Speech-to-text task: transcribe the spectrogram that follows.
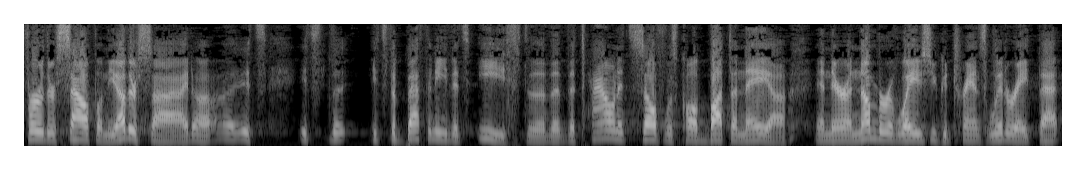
further south on the other side. Uh, uh it's, it's, the, it's the Bethany that's east. The, the, the town itself was called Batanea, and there are a number of ways you could transliterate that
